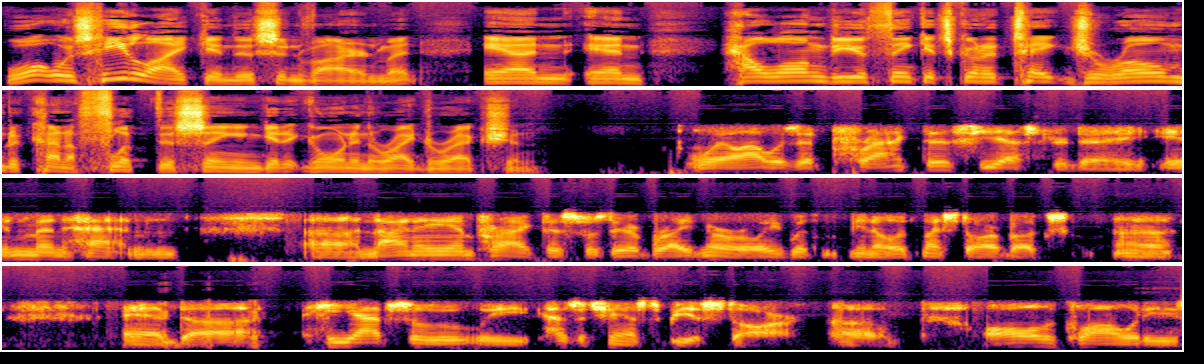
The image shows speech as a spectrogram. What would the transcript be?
what was he like in this environment? And and how long do you think it's going to take Jerome to kind of flip this thing and get it going in the right direction? Well, I was at practice yesterday in Manhattan. Uh, 9 a.m. practice was there bright and early with you know with my Starbucks, uh, and uh, he absolutely has a chance to be a star. Uh, all the qualities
